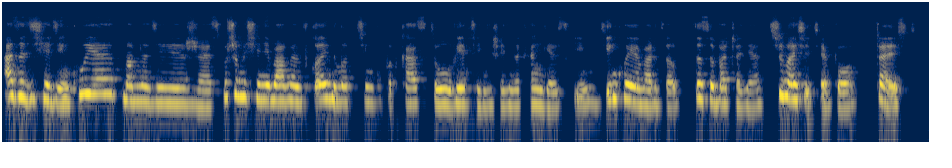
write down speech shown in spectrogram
A za dzisiaj dziękuję. Mam nadzieję, że słyszymy się niebawem w kolejnym odcinku podcastu Więcej niż język angielski. Dziękuję bardzo. Do zobaczenia. Trzymaj się ciepło. Cześć.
